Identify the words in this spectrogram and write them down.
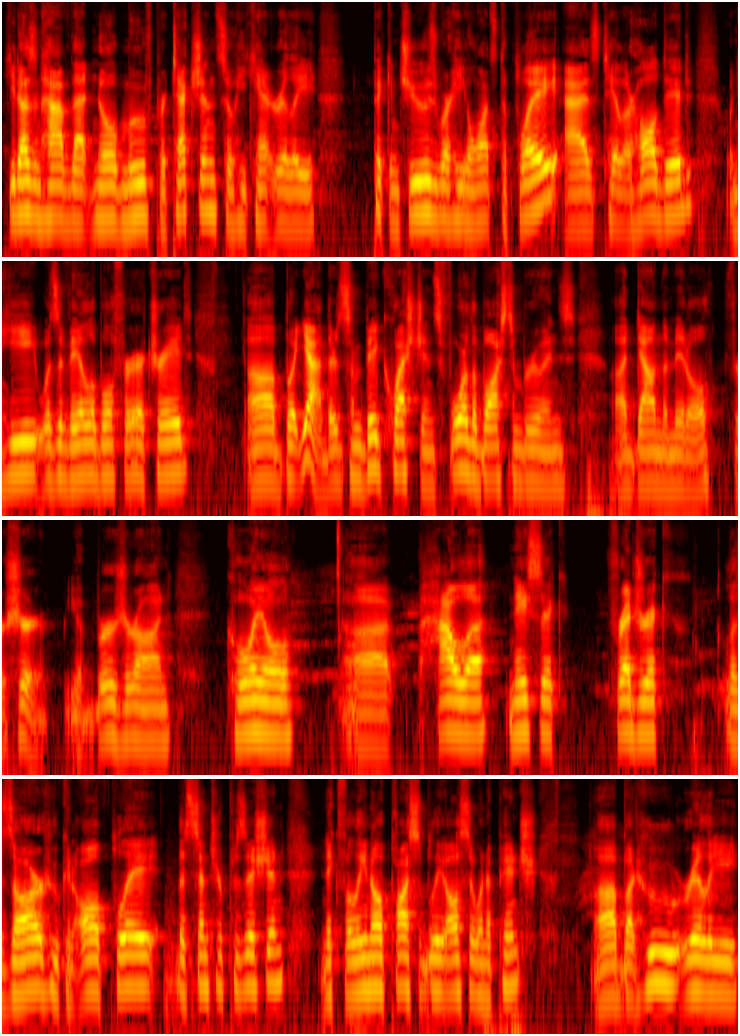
He doesn't have that no move protection, so he can't really pick and choose where he wants to play, as Taylor Hall did when he was available for a trade. Uh, but yeah, there's some big questions for the Boston Bruins uh, down the middle for sure. You have Bergeron, Coyle, uh, Haula, Nosek, Frederic, Lazar, who can all play the center position. Nick Foligno possibly also in a pinch. Uh, but who really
